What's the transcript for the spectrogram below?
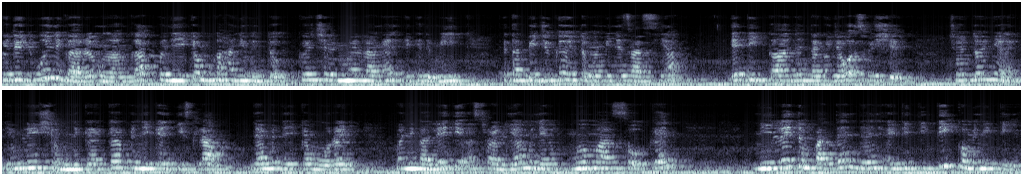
kedua-dua negara menganggap pendidikan bukan hanya untuk kecemerlangan akademik tetapi juga untuk membina sasiah, etika dan tanggungjawab sosial. Contohnya, di Malaysia menekankan pendidikan Islam dan pendidikan moral manakala di Australia memasukkan nilai tempatan dan identiti komuniti.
